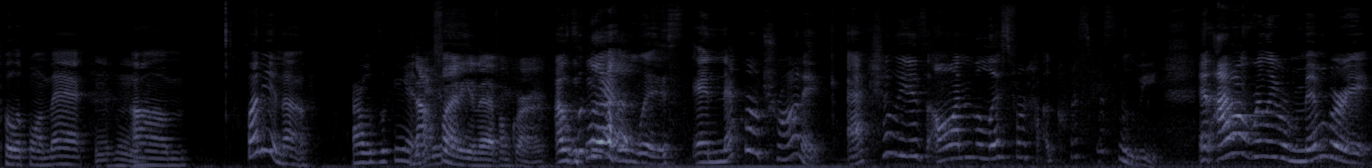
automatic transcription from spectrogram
pull up on that. Mm-hmm. Um, funny enough, I was looking at Not this- funny enough. I'm crying. I was looking at a list, and Nekrotronic actually is on the list for a Christmas movie, and I don't really remember it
